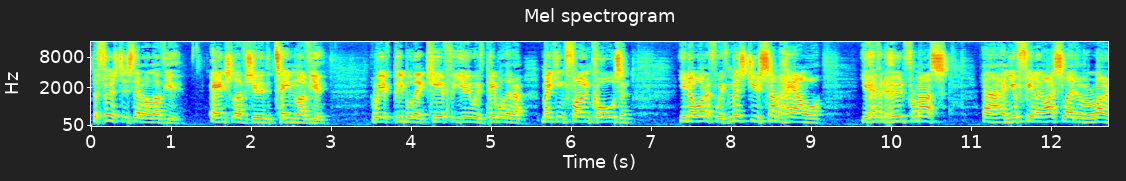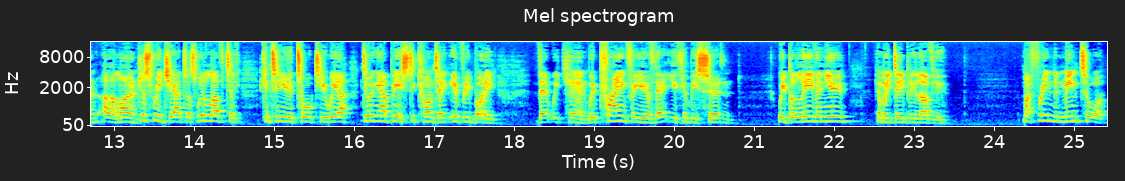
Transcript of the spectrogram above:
The first is that I love you. Ange loves you, the team love you. We have people that care for you, we have people that are making phone calls, and you know what? If we've missed you somehow or you haven't heard from us, uh, and you're feeling isolated or alone, uh, alone, just reach out to us. We'd love to continue to talk to you. We are doing our best to contact everybody that we can. We're praying for you, of that you can be certain. We believe in you and we deeply love you. My friend and mentor,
